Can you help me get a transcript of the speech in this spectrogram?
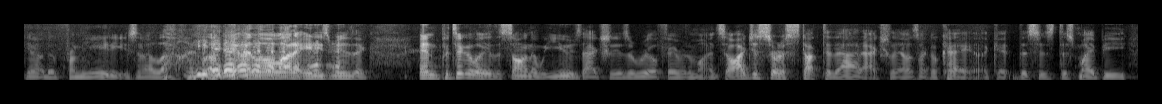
you know, they're from the 80s, and I love, I love, I love a lot of 80s music. And particularly the song that we used actually is a real favorite of mine. So I just sort of stuck to that, actually. I was like, okay, okay this, is, this might be –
